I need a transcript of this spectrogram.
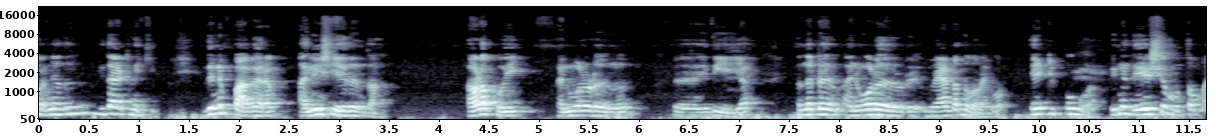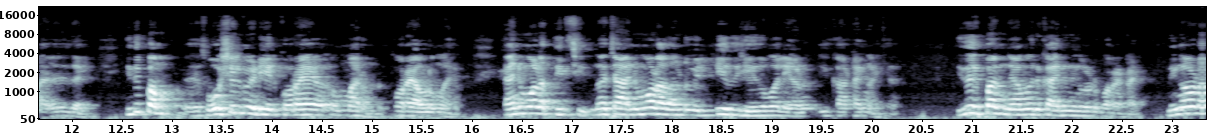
പറഞ്ഞത് ഇതായിട്ട് നിൽക്കും ഇതിന് പകരം അനീഷ് ചെയ്തെന്താ? അവിടെ പോയി അനുമോളോട് നിന്ന് ഇത് ചെയ്യുക. എന്നിട്ട് അനുമോൾ വേണ്ടെന്ന് പറയുമ്പോൾ ഏറ്റിപ്പോവുക പിന്നെ ദേഷ്യം മൊത്തം ഇതായി. ഇതിപ്പം സോഷ്യൽ മീഡിയയിൽ കുറേ ഉമ്മാരുണ്ട് കുറേ അവളുമാരും അനുമോളെ തിരിച്ച് എന്ന് വെച്ചാൽ അനുമോൾ അതുകൊണ്ട് വലിയ ഇത് ചെയ്ത പോലെയാണ് ഈ കാട്ടം കാണിക്കുന്നത്. ഇതിപ്പം ഞാൻ ഒരു കാര്യം നിങ്ങളോട് പറയട്ടെ. നിങ്ങളോട്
